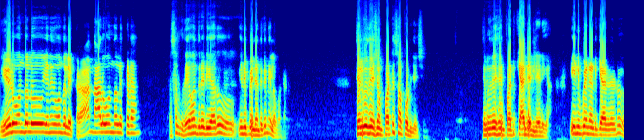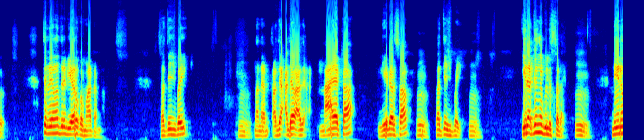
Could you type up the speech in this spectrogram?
ఏడు వందలు ఎనిమిది వందలు ఎక్కడ? నాలుగు వందలు ఎక్కడ? అసలు రేవంత్ రెడ్డి గారు ఇండిపెండెంట్గా నిలబడ్డాడు. తెలుగుదేశం పార్టీ సపోర్ట్ చేసింది. తెలుగుదేశం పార్టీ క్యాండిడేట్ లేడిగా. ఇండిపెండెంట్ క్యాండిడేట్ రేవంత్ రెడ్డి గారు ఒక మాట అన్నారు. సతీష్ భాయ్ నన్ను అదే అదే అదే నాయక లీడర్ సాబ్ ఉమ్, సతీష్ భాయ్ ఈ రకంగా పిలుస్తాడు ఆయన. నేను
